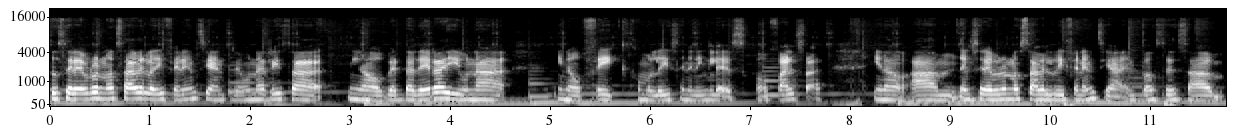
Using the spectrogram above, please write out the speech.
tu cerebro no sabe la diferencia entre una risa, you verdadera y una, you fake, como le dicen en inglés, como falsa. You um, el cerebro no sabe la diferencia. Entonces, um,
